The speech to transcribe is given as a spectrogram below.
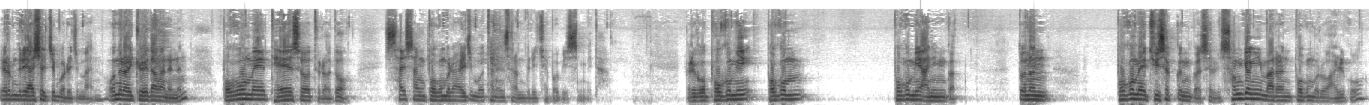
여러분들이 아실지 모르지만 오늘날 교회당 안에는 복음에 대해서 들어도 사실상 복음을 알지 못하는 사람들이 제법 있습니다. 그리고 복음이 복음 복음이 아닌 것 또는 복음에 뒤섞은 것을 성경이 말하는 복음으로 알고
